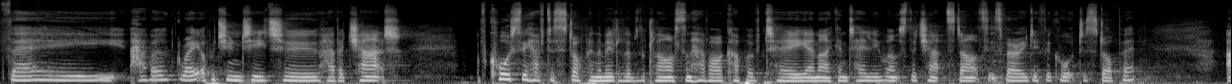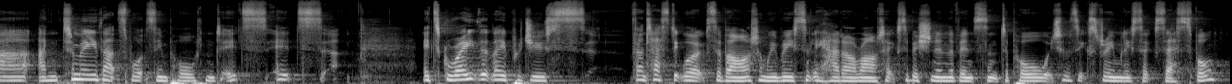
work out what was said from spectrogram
they have a great opportunity to have a chat. Of course, we have to stop in the middle of the class and have our cup of tea, and I can tell you once the chat starts, it's very difficult to stop it. Uh, and to me, that's what's important. It's it's it's great that they produce fantastic works of art, and we recently had our art exhibition in the Vincent de Paul, which was extremely successful.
